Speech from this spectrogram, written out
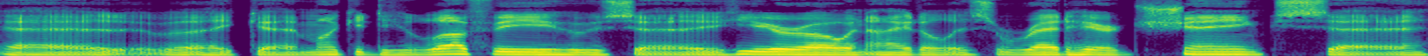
like, uh, Monkey D. Luffy, whose, uh, hero and idol is red-haired Shanks, uh,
